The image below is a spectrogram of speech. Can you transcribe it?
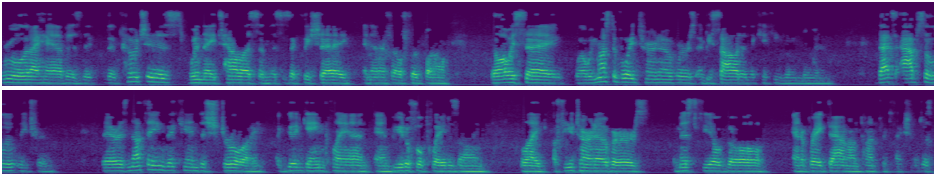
rule that I have is that the coaches, when they tell us, and this is a cliche in NFL football, they'll always say, well, we must avoid turnovers and be solid in the kicking game to win. That's absolutely true. There is nothing that can destroy a good game plan and beautiful play design like a few turnovers, a missed field goal, and a breakdown on punt protection. Just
